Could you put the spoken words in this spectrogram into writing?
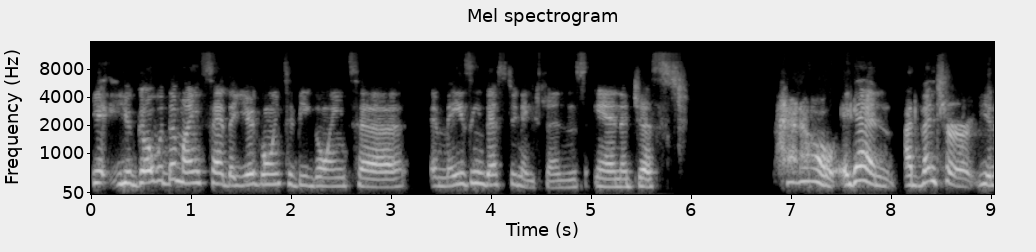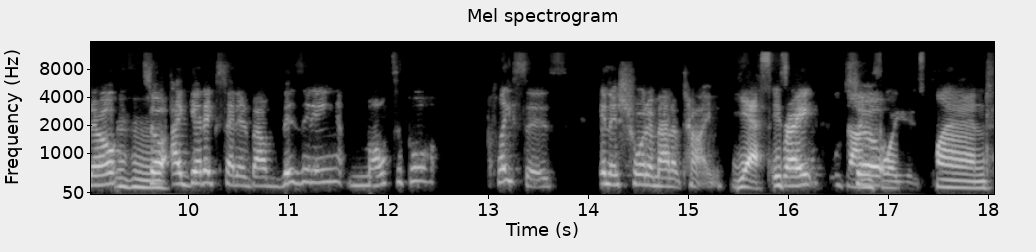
you, you go with the mindset that you're going to be going to amazing destinations and just I don't know, again, adventure, you know? Mm-hmm. So I get excited about visiting multiple places in a short amount of time. Yes, it's right. Done so, for you. It's planned.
